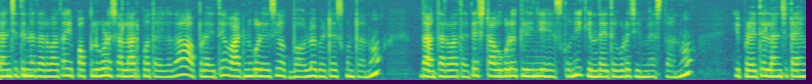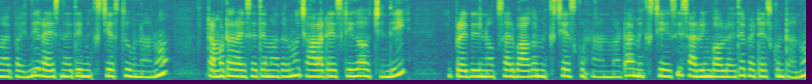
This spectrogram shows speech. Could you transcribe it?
లంచ్ తిన్న తర్వాత ఈ పప్పులు కూడా చల్లారిపోతాయి కదా అప్పుడైతే వాటిని కూడా వేసి ఒక బౌల్లో పెట్టేసుకుంటాను. దాని తర్వాత అయితే స్టవ్ కూడా క్లీన్ చేసేసుకొని కింద అయితే కూడా చిమ్మేస్తాను. ఇప్పుడైతే లంచ్ టైం అయిపోయింది రైస్ని అయితే మిక్స్ చేస్తూ ఉన్నాను. టమాటో రైస్ అయితే మాత్రము చాలా టేస్టీగా వచ్చింది. ఇప్పుడైతే దీన్ని ఒకసారి బాగా మిక్స్ చేసుకుంటున్నాను అనమాట మిక్స్ చేసి సర్వింగ్ బౌల్లో అయితే పెట్టేసుకుంటాను.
